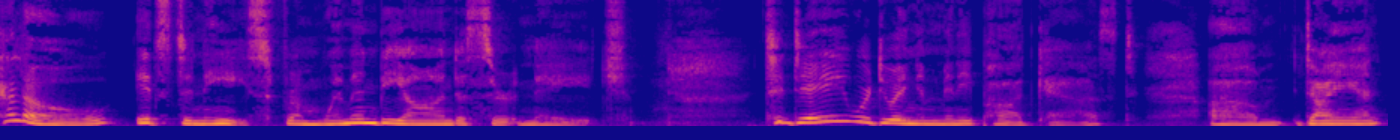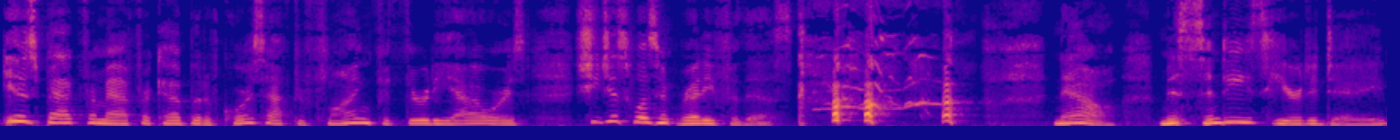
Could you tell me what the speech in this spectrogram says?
Hello, it's Denise from Women Beyond a Certain Age. Today we're doing a mini podcast. Um, Diane is back from Africa, but of course, after flying for 30 hours, she just wasn't ready for this. now, Miss Cindy's here today,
